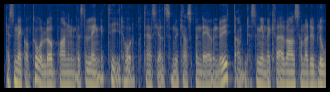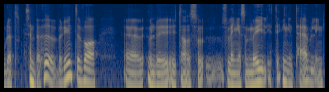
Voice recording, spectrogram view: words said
Desto mer kontroll du har på andningen, desto längre tid har du potentiellt som du kan spendera under ytan. Desto mindre kväve ansamlar du i blodet. Sen behöver du ju inte vara eh, under ytan så, så länge som möjligt. Det är ingen tävling.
